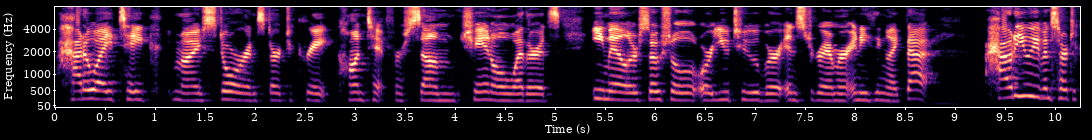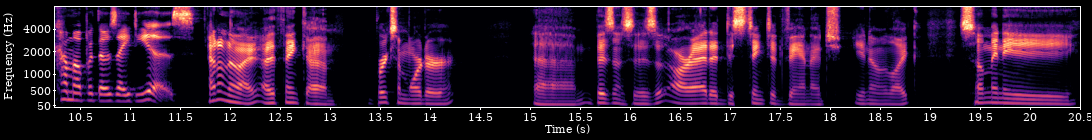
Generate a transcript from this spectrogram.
How do I take my store and start to create content for some channel, whether it's email or social or YouTube or Instagram or anything like that? How do you even start to come up with those ideas? I don't know. I, I think um, bricks and mortar um, businesses are at a distinct advantage. You know, like so many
